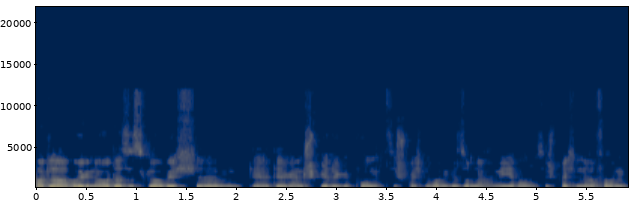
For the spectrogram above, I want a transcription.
Adler, aber genau das ist, glaube ich, ähm, der, der ganz schwierige Punkt. Sie sprechen von gesunder Ernährung, Sie sprechen davon,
